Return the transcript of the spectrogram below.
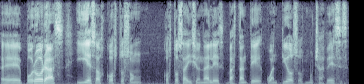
eh, por horas y esos costos son costos adicionales bastante cuantiosos muchas veces.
